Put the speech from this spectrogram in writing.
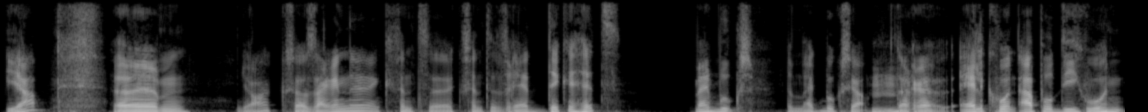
Ja. Ehm, ja, ik zou zeggen, ik vind, ik vind het een vrij dikke hit. MacBooks. De MacBooks, ja. Mhm. Daar, eh, eigenlijk gewoon Apple die gewoon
